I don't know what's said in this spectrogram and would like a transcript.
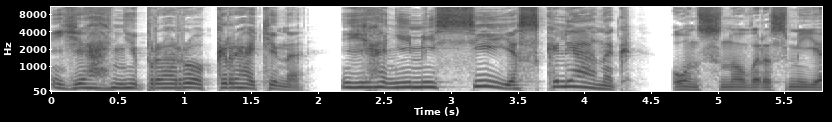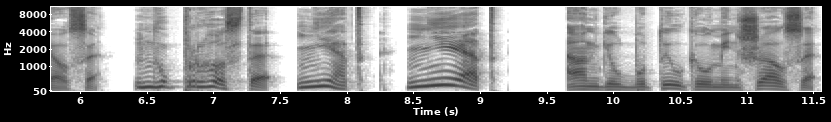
«Я не пророк Кракена! Я не мессия склянок!» Он снова рассмеялся. «Ну просто! Нет! Нет!» Ангел-бутылка уменьшался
